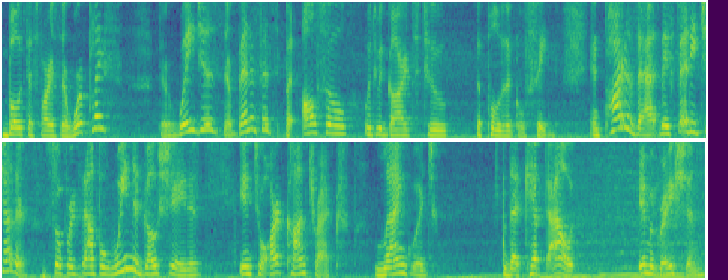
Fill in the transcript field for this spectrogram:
both as far as their workplace, their wages, their benefits, but also with regards to the political scene. And part of that, they fed each other. So, for example, we negotiated into our contracts language that kept out immigration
